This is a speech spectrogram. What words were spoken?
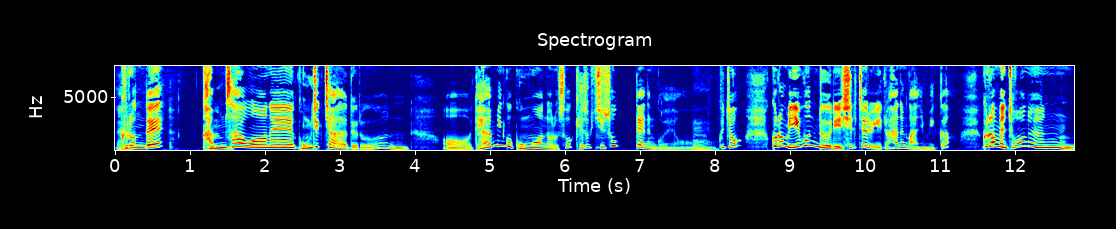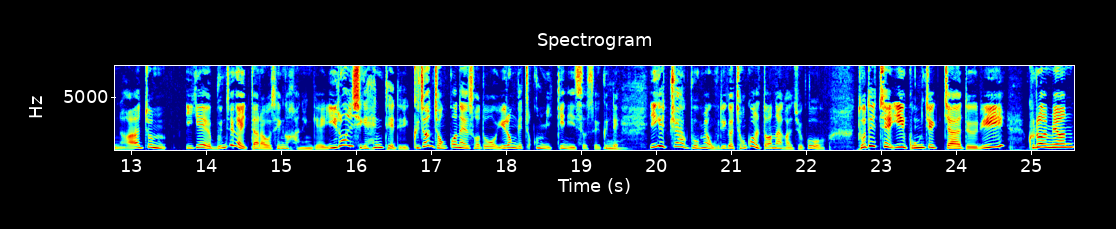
네. 그런데 감사원의 공직자들은 어, 대한민국 공무원으로서 계속 지속되는 거예요. 음. 그죠? 그럼 이분들이 실제로 일을 하는 거 아닙니까? 그러면 저는 아, 좀 이게 문제가 있다라고 생각하는 게 이런 식의 행태들이 그전 정권에서도 이런 게 조금 있긴 있었어요. 근데 음. 이게 쫙 보면 우리가 정권을 떠나가지고 도대체 이 공직자들이 그러면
